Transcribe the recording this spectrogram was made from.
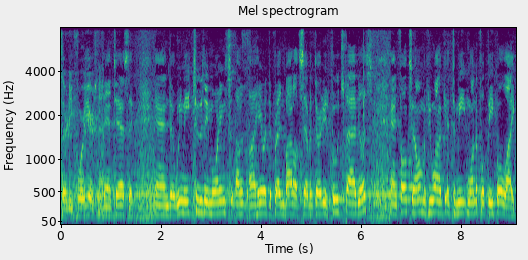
34 years now. Fantastic. And uh, we meet Tuesday mornings uh, uh here at the Bread and Bottle at 7.30. The food's fabulous. And folks at home, if you want to get to meet wonderful people like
